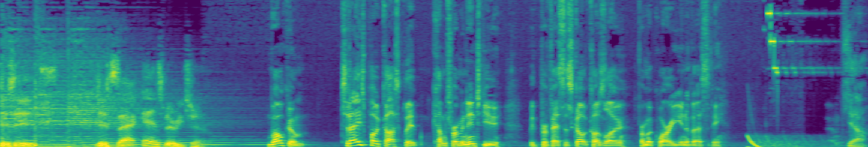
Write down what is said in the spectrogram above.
This is the Zac Anesbury Show. Welcome. Today's podcast clip comes from an interview with Professor Scott Koslow from Macquarie University. Yeah.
